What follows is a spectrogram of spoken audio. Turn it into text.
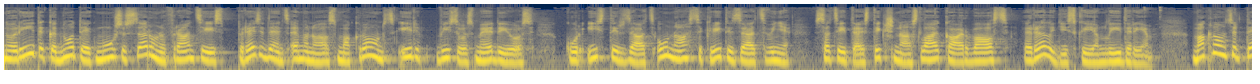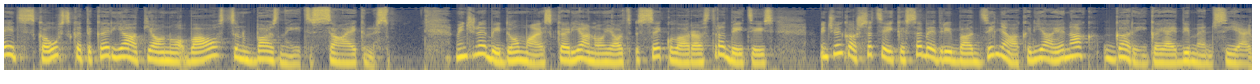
No rīta, kad notiek mūsu saruna, Francijas prezidents Emmanuels Makrons ir visos mēdījos, kur iztirzāts un asi kritizēts viņa sacītais tikšanās laikā ar valsts reliģiskajiem līderiem. Makrons ir teicis, ka uzskata, ka ir jāatjauno valsts un baznīcas saiknes. Viņš nebija domājis, ka ir jānojauc sekulārās tradīcijas. Viņš vienkārši sacīja, ka sabiedrībā dziļāk ir jāienāk garīgajai dimensijai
